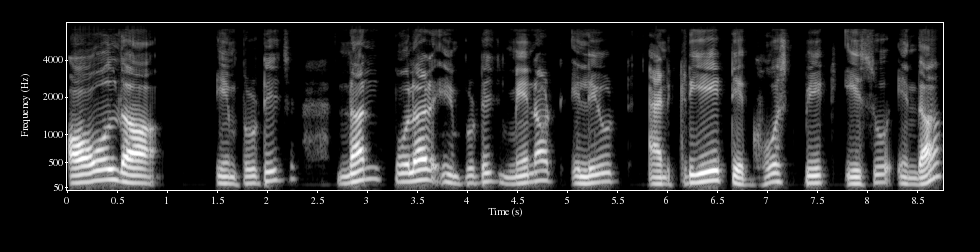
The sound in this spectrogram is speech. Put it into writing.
all the impurities. Non-polar impurities may not elute and create a ghost peak issue in the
